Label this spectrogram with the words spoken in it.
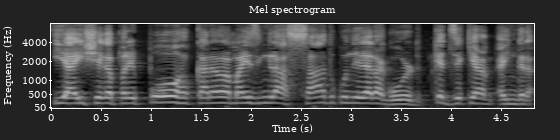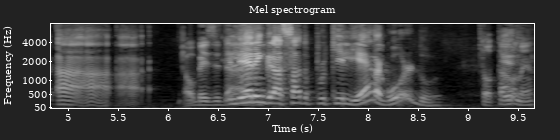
E aí chega pra ele, porra, o cara era mais engraçado quando ele era gordo. Quer dizer que a, a, a, a obesidade. Ele era engraçado porque ele era gordo? Total, ele, né?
